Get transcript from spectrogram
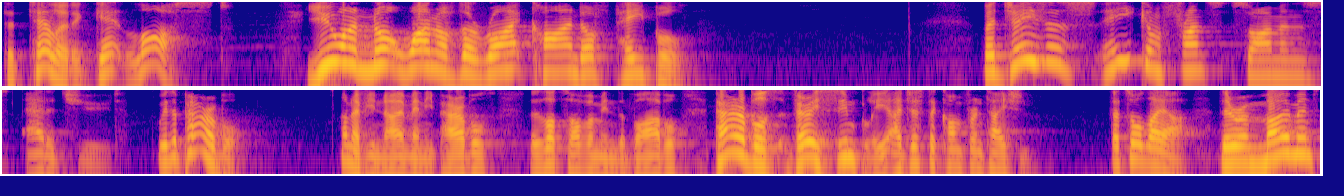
to tell her to get lost. You are not one of the right kind of people. But Jesus, he confronts Simon's attitude with a parable. I don't know if you know many parables. There's lots of them in the Bible. Parables, very simply, are just a confrontation. That's all they are. They're a moment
